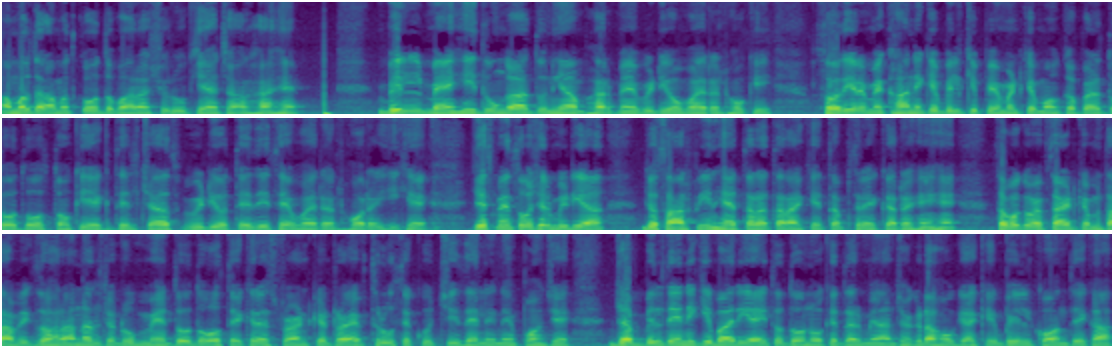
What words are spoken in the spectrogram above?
अमल दरामद को दोबारा शुरू किया जा रहा है। बिल मैं ही दूँगा, दुनिया भर में वीडियो वायरल होगी। सऊदी अरब में खाने के बिल की पेमेंट के मौके पर दो दोस्तों की एक दिलचस्प वीडियो तेज़ी से वायरल हो रही है, जिसमें सोशल मीडिया जो सार्फिन है तरह तरह के तबसरे कर रहे हैं। सबक वेबसाइट के मुताबिक, जहरान अलजनूब में दो दोस्त एक रेस्टोरेंट के ड्राइव थ्रू से कुछ चीज़ें लेने पहुँचे। जब बिल देने की बारी आई तो दोनों के दरमियान झगड़ा हो गया कि बिल कौन देगा।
